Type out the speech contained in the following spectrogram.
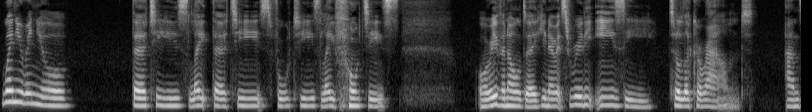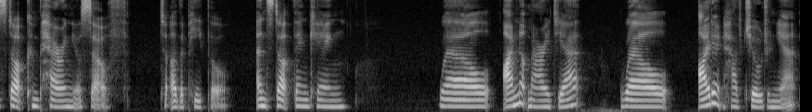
When you're in your 30s, late 30s, 40s, late 40s, or even older, you know, it's really easy to look around and start comparing yourself to other people and start thinking, well, I'm not married yet. Well, I don't have children yet.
